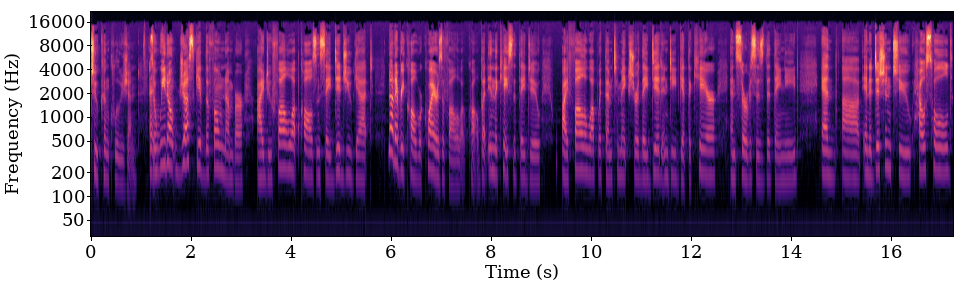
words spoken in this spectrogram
to conclusion. And so we don't just give the phone number. I do follow up calls and say, Did you get not every call requires a follow up call, but in the case that they do, I follow up with them to make sure they did indeed get the care and services that they need. And uh, in addition to household,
